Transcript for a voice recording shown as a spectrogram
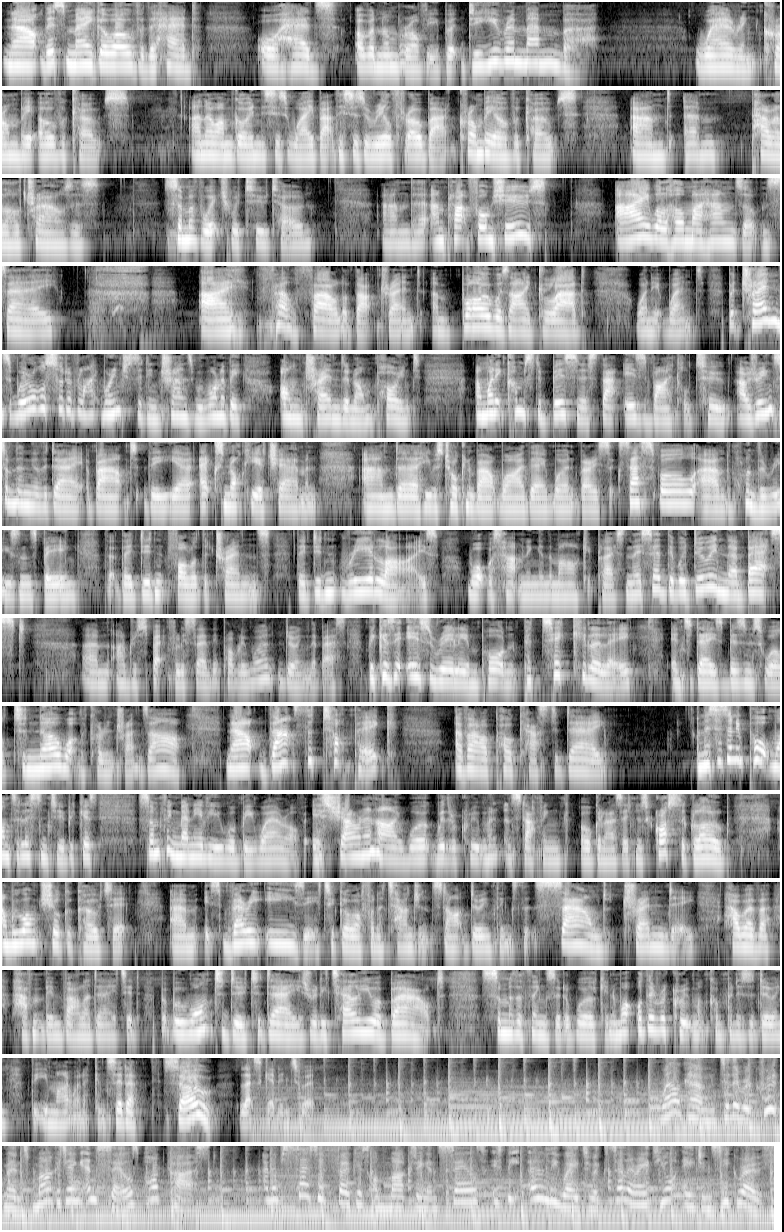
Now, this may go over the head or heads of a number of you, but do you remember wearing Crombie overcoats? I know I'm going, this is way back. This is a real throwback. Crombie overcoats and um, parallel trousers, some of which were two tone, and, uh, and platform shoes. I will hold my hands up and say, I fell foul of that trend, and boy, was I glad when it went. But trends, we're all sort of like, we're interested in trends. We want to be on trend and on point. And when it comes to business, that is vital too. I was reading something the other day about the uh, ex Nokia chairman, and uh, he was talking about why they weren't very successful, and one of the reasons being that they didn't follow the trends. They didn't realize what was happening in the marketplace, and they said they were doing their best um, I'd respectfully say they probably weren't doing the best because it is really important, particularly in today's business world, to know what the current trends are. Now, that's the topic of our podcast today. And this is an important one to listen to because something many of you will be aware of is Sharon and I work with recruitment and staffing organisations across the globe, and we won't sugarcoat it. Um, it's very easy to go off on a tangent, start doing things that sound trendy, however, haven't been validated. But we want to do today is really tell you about some of the things that are working and what other recruitment companies are doing that you might want to consider. So let's get into it. Welcome to the Recruitment, Marketing and Sales Podcast. An obsessive focus on marketing and sales is the only way to accelerate your agency growth.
